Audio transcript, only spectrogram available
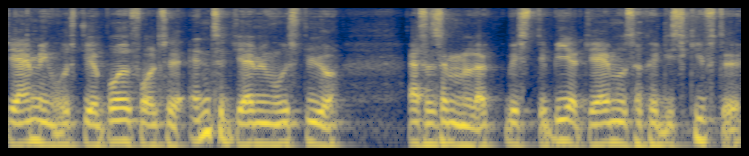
jamming-udstyr, både i forhold til anti-jamming-udstyr, altså simpelthen, at hvis det bliver jammet, så kan de skifte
